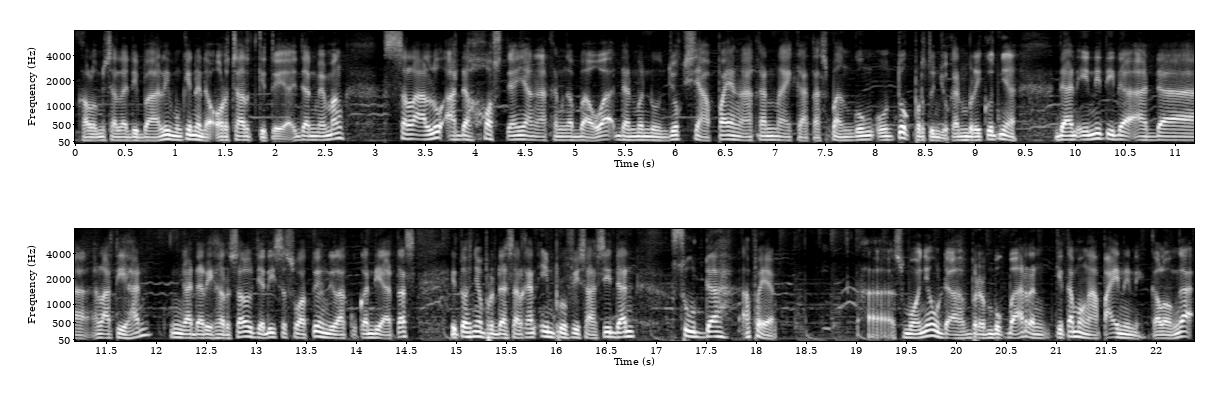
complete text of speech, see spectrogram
kalau misalnya di Bali mungkin ada orchard gitu ya. Dan memang selalu ada hostnya yang akan ngebawa dan menunjuk siapa yang akan naik ke atas panggung untuk pertunjukan berikutnya. Dan ini tidak ada latihan, nggak ada rehearsal, jadi sesuatu yang dilakukan di atas itu hanya berdasarkan improvisasi dan sudah apa ya Uh, semuanya udah berembuk bareng. Kita mau ngapain ini? Kalau nggak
